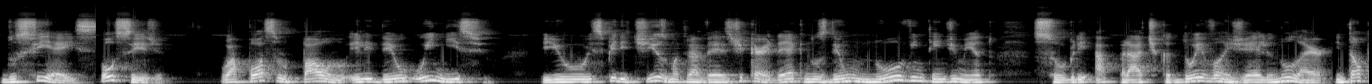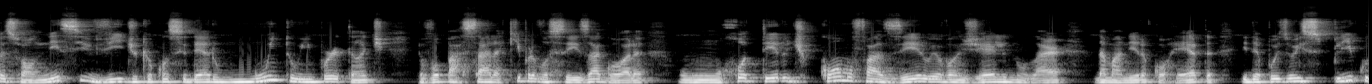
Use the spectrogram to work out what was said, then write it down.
dos fiéis. Ou seja, o apóstolo Paulo ele deu o início e o espiritismo através de Kardec nos deu um novo entendimento sobre a prática do evangelho no lar. Então, pessoal, nesse vídeo que eu considero muito importante, eu vou passar aqui para vocês agora um roteiro de como fazer o evangelho no lar da maneira correta e depois eu explico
